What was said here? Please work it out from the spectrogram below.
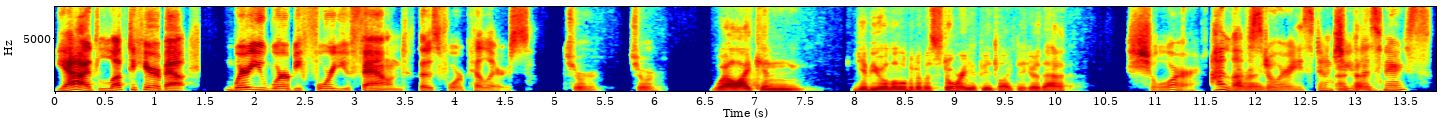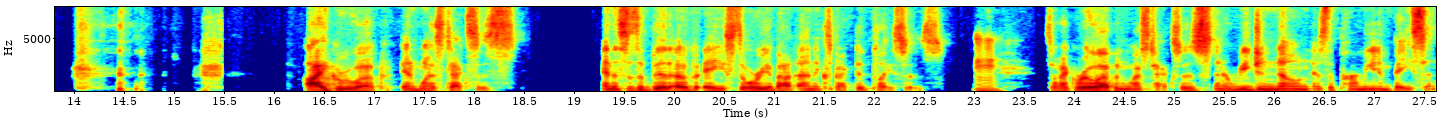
Yeah, I'd love to hear about where you were before you found those four pillars. Sure, sure. Well, I can give you a little bit of a story if you'd like to hear that. Sure. I love right. stories, don't you, okay. listeners? I grew up in West Texas and this is a bit of a story about unexpected places. Mm. So I grew up in West Texas in a region known as the Permian Basin.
